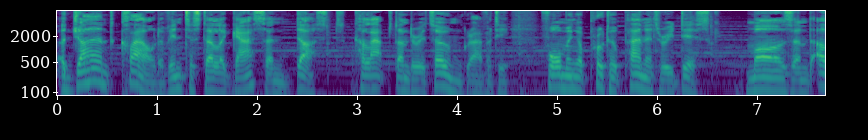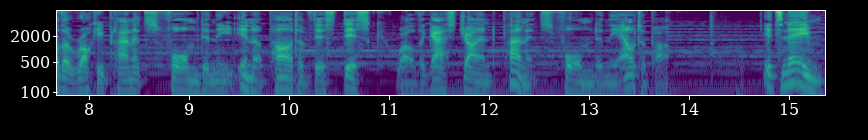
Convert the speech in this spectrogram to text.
A giant cloud of interstellar gas and dust collapsed under its own gravity, forming a protoplanetary disk. Mars and other rocky planets formed in the inner part of this disk, while the gas giant planets formed in the outer part. Its name,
